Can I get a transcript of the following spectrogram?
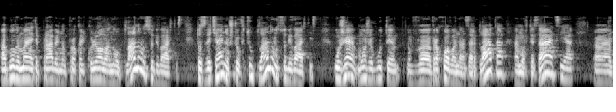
або ви маєте правильно прокалькульовану планову собівартість, то звичайно, що в цю планову собівартість вже може бути врахована зарплата, амортизація. Е,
